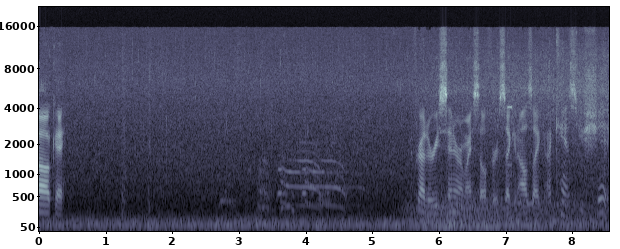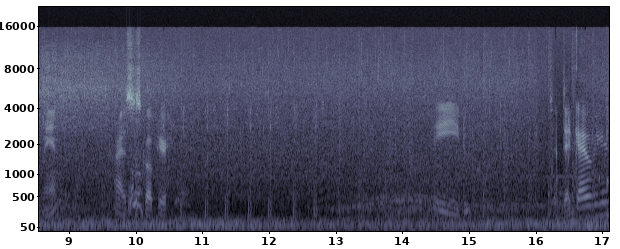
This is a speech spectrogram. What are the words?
Oh, okay. I forgot to recenter myself for a second. I was like, I can't see shit, man. Alright, let's just go up here. Hey, dude. Is a dead guy over here?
